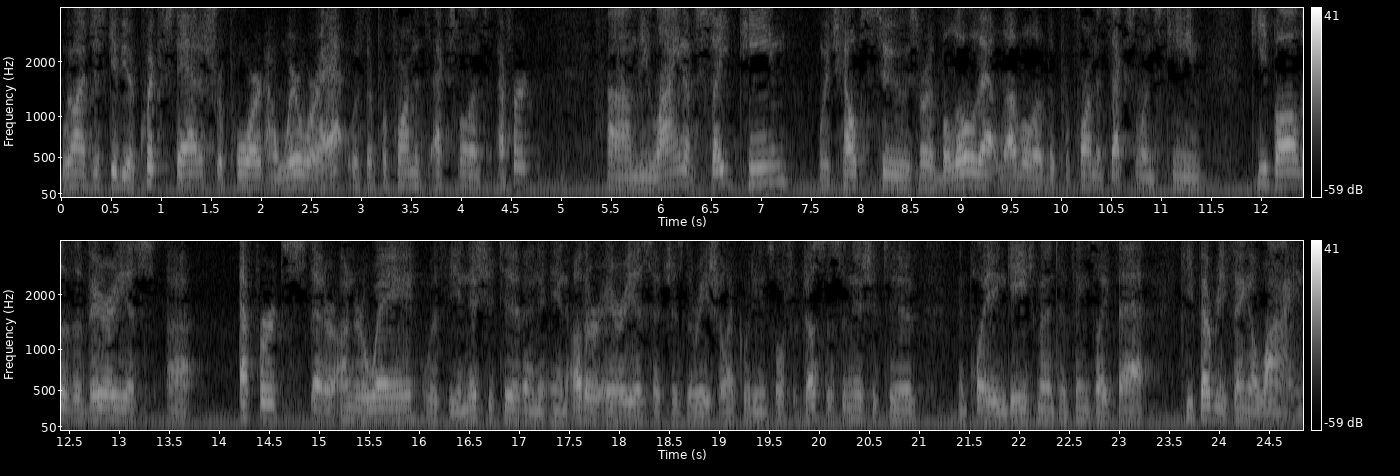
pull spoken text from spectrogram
we want to just give you a quick status report on where we're at with the performance excellence effort. Um, the line of sight team, which helps to sort of below that level of the performance excellence team, keep all of the various uh, efforts that are underway with the initiative and in other areas such as the Racial Equity and Social Justice Initiative, employee engagement, and things like that, keep everything aligned.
